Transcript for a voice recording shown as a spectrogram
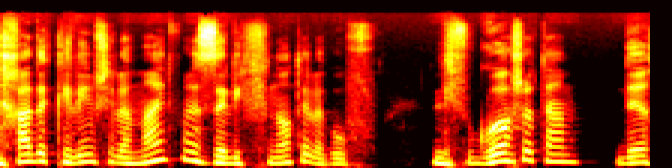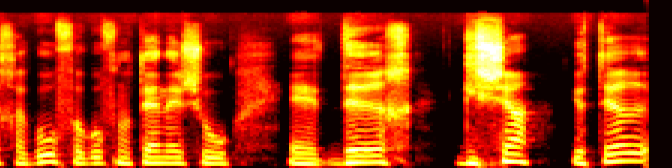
אחד הכלים של המיינדפלנס זה לפנות אל הגוף, לפגוש אותם דרך הגוף, הגוף נותן איזשהו אה, דרך גישה יותר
